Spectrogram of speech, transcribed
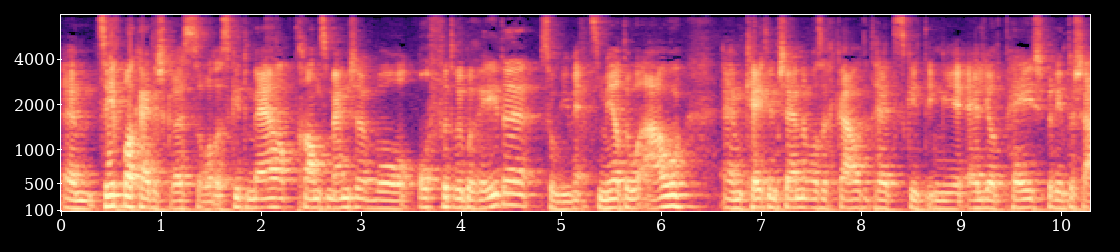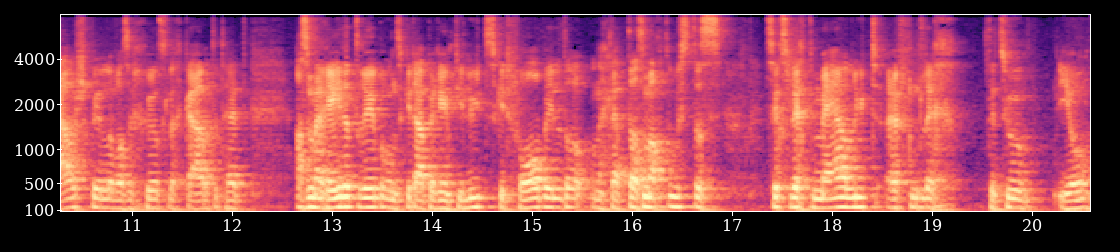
Ähm, die Sichtbarkeit ist grösser. Oder? Es gibt mehr Transmenschen, die offen darüber reden, so wie jetzt wir hier auch. Ähm, Caitlyn Jenner, die sich geoutet hat. Es gibt irgendwie Elliot Page, berühmter Schauspieler, der sich kürzlich geoutet hat. Also man redet darüber und es gibt auch berühmte Leute, es gibt Vorbilder. Und ich glaube, das macht aus, dass sich vielleicht mehr Leute öffentlich dazu ja,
